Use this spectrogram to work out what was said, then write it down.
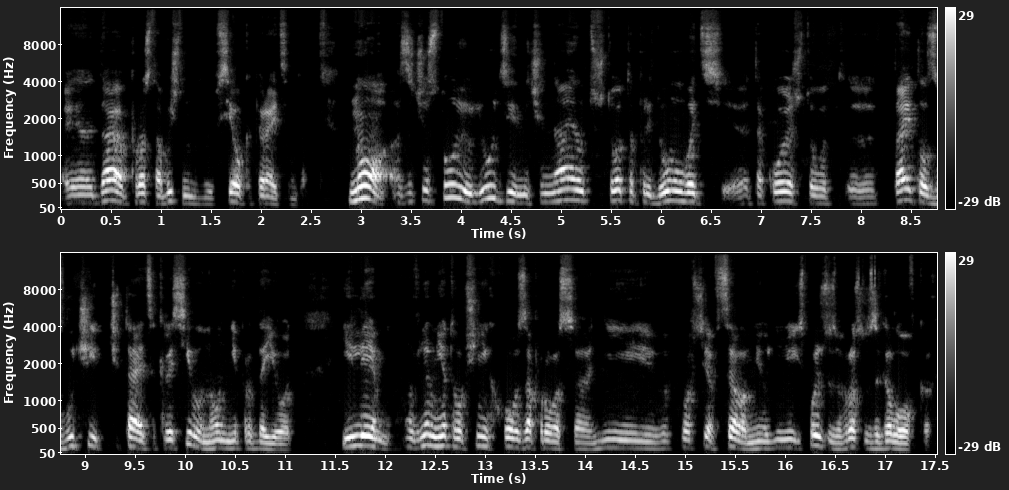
да, просто обычным SEO-копирайтингом. Но зачастую люди начинают что-то придумывать э, такое, что вот э, title звучит, читается красиво, но он не продает. Или в нем нет вообще никакого запроса, не, вообще в целом не, не используется запрос в заголовках.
